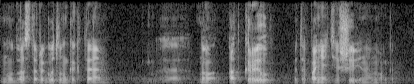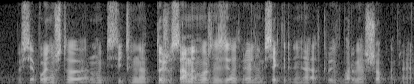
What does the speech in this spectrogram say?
ну, 22 год он как-то ну, открыл это понятие шире намного. То есть я понял, что ну, действительно то же самое можно сделать в реальном секторе, открыв барбершоп, например.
